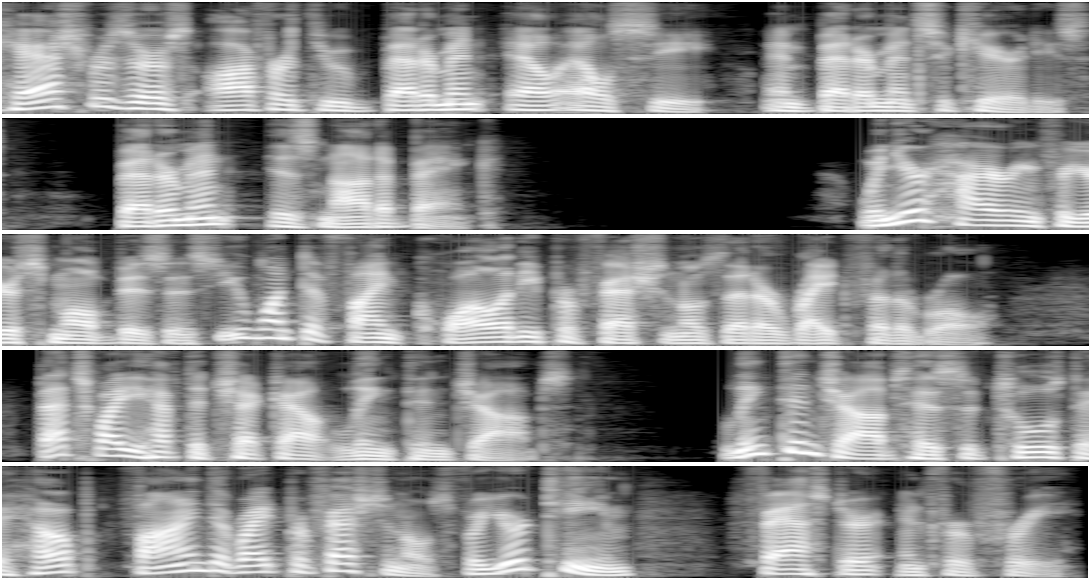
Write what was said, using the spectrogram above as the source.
Cash reserves offered through Betterment LLC and Betterment Securities. Betterment is not a bank. When you're hiring for your small business, you want to find quality professionals that are right for the role. That's why you have to check out LinkedIn Jobs. LinkedIn Jobs has the tools to help find the right professionals for your team faster and for free.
